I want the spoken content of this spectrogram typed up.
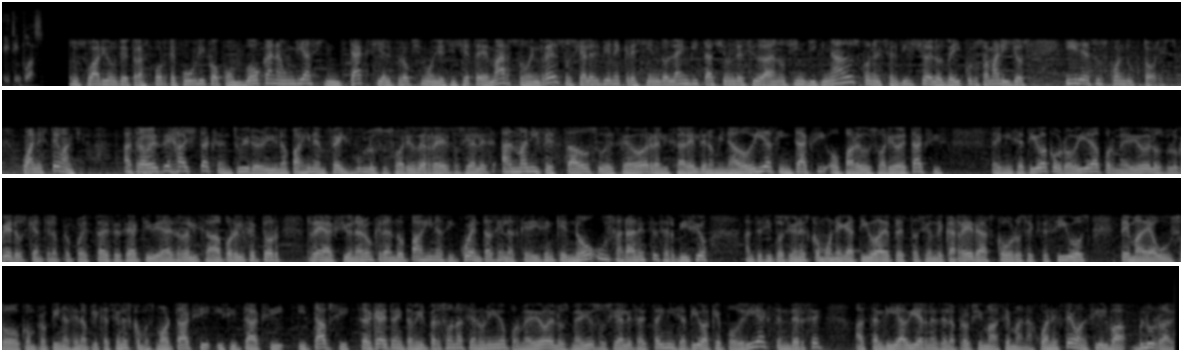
18 plus. Los usuarios de transporte público convocan a un día sin taxi el próximo 17 de marzo. En redes sociales viene creciendo la invitación de ciudadanos indignados con el servicio de los vehículos amarillos y de sus conductores. Juan Esteban Silva. A través de hashtags en Twitter y una página en Facebook, los usuarios de redes sociales han manifestado su deseo de realizar el denominado Día sin Taxi o paro de usuario de taxis. La iniciativa cobró vida por medio de los blogueros que ante la propuesta de cese de actividades realizada por el sector reaccionaron creando páginas y cuentas en las que dicen que no usarán este servicio ante situaciones como negativa de prestación de carreras, cobros excesivos, tema de abuso con propinas en aplicaciones como Smart Taxi, Easy Taxi y Tapsi. Cerca de 30.000 personas se han unido por medio de los medios sociales a esta iniciativa que podría extenderse hasta el día viernes de la próxima semana. Juan Esteban Silva, Blue Radio.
